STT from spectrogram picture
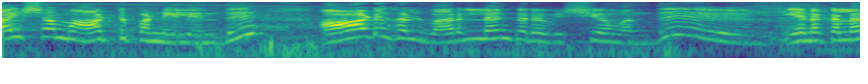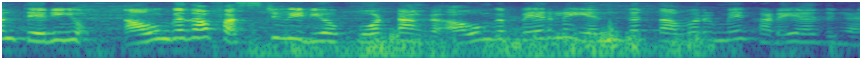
ஆயிஷாமா ஆட்டு பண்ணையிலேருந்து ஆடுகள் வரலங்கிற விஷயம் வந்து எனக்கெல்லாம் தெரியும். அவங்க தான் ஃபஸ்ட்டு வீடியோ போட்டாங்க. அவங்க பேரில் எந்த தவறுமே கிடையாதுங்க.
